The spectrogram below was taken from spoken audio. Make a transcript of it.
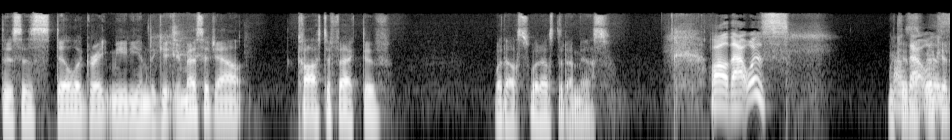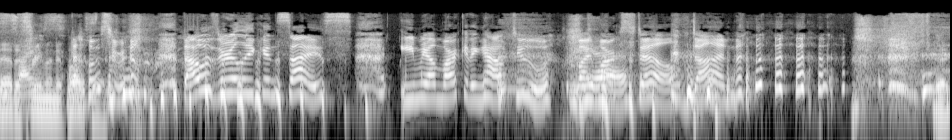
This is still a great medium to get your message out. Cost effective. What else? What else did I miss? wow, that was We could was add, we really could add a three minute That That was podcast. really, that was really concise. Email marketing how to by Yeah. Mark Still. Done. That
